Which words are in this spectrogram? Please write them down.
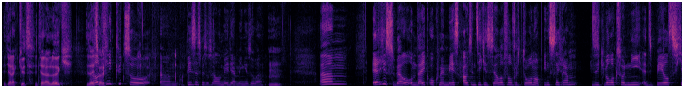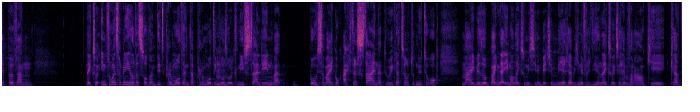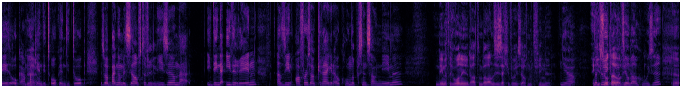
vind jij dat kut? Vind jij dat leuk? Is dat iets Wel waar vind ik kut, zo ehm, business met sociale media mengen. Zo. Mhm. Ehm, ergens wel, omdat ik ook mijn meest authentieke zelf wil vertonen op Instagram. Dus ik wil ook zo niet het beeld scheppen van... Dat ik zo'n influencer ben die heel tijd zo van dit promoten en dat promoten. Ik wil zo het liefste alleen wat posten waar ik ook achter sta. En dat doe ik natuurlijk tot nu toe ook. Maar ik ben zo bang dat eenmaal dat ik zo misschien een beetje meer ga beginnen verdienen, dat ik zoiets hebben van, ah oké, ik ga deze ook aanpakken Ja. en dit ook en dit ook. Ik ben zo wat bang om mezelf te verliezen, omdat ik denk dat iedereen, als die een offer zou krijgen, dat ook 100% zou nemen. Ik denk dat er gewoon inderdaad een balans is dat je voor jezelf moet vinden. Ja, En dat je doe ik dat wel wel goed. Hè. Ja.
